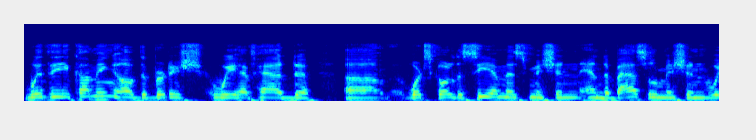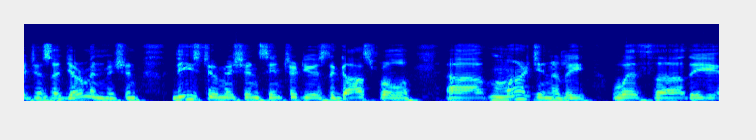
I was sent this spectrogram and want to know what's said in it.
with the coming of the British, we have had uh, what's called the CMS mission and the Basel mission, which is a German mission. These two missions introduced the gospel uh, marginally with uh, the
